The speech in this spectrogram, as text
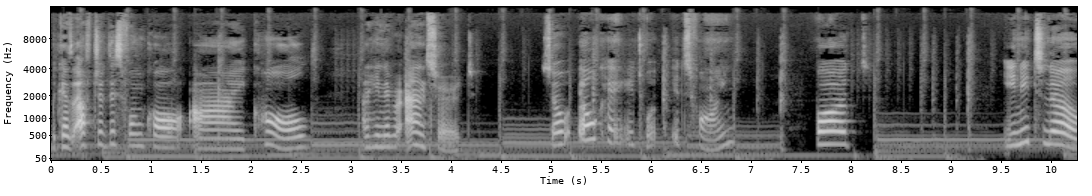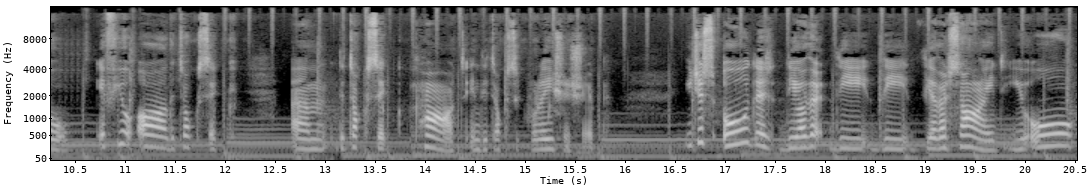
Because after this phone call, I called and he never answered. So okay, it it's fine. But you need to know if you are the toxic um, the toxic part in the toxic relationship. You just owe the the other the the the other side you owe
